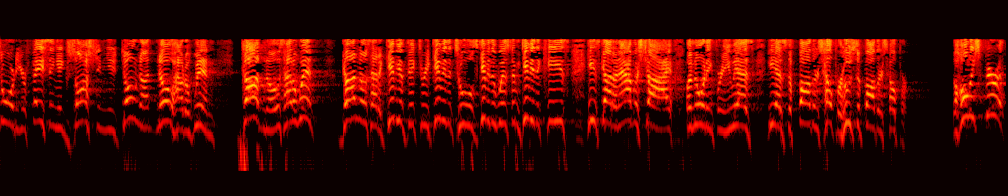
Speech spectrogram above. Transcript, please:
sword, or you're facing exhaustion, you do not know how to win, God knows how to win. God knows how to give you victory, give you the tools, give you the wisdom, give you the keys. He's got an Abishai anointing for you. He has, he has the Father's helper. Who's the Father's helper? The Holy Spirit.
